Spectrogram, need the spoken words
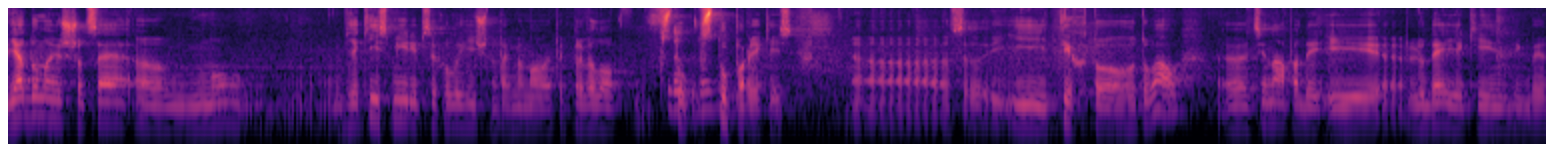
я думаю, що це е, ну, в якійсь мірі психологічно, так би мовити, привело в ступ, в ступор якийсь. Е, І тих, хто готував е, ці напади, і е, людей, які якби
